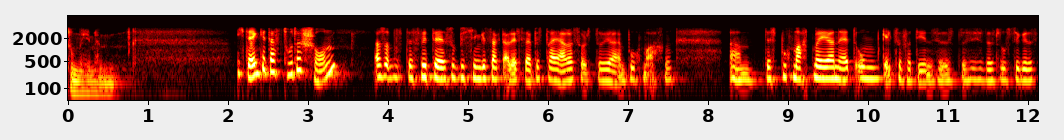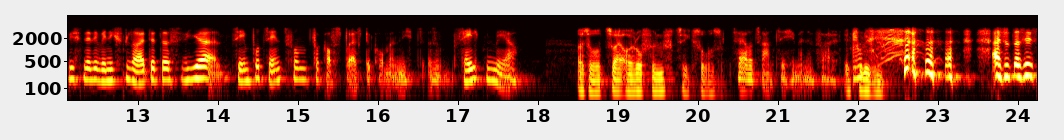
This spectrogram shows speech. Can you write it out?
zu nehmen. Ich denke, das tut er schon. Also das wird ja so ein bisschen gesagt, alle zwei bis drei Jahre sollst du ja ein Buch machen. Ähm, das Buch macht man ja nicht, um Geld zu verdienen. Das ist, das ist das Lustige, das wissen ja die wenigsten Leute, dass wir 10% vom Verkaufspreis bekommen, nicht, also selten mehr. Also 2,50 Euro sowas. 2,20 Euro in meinem Fall. Entschuldigung. also das ist,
